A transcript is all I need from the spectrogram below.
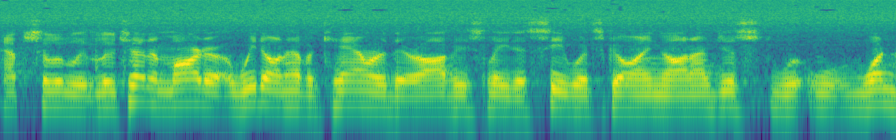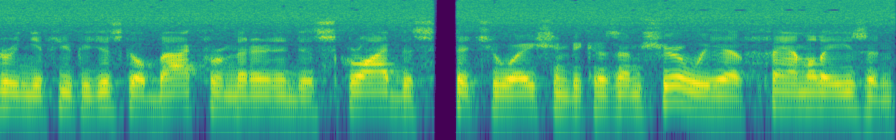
Absolutely. Lieutenant Marta, we don't have a camera there, obviously, to see what's going on. I'm just wondering if you could just go back for a minute and describe the situation, because I'm sure we have families and,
